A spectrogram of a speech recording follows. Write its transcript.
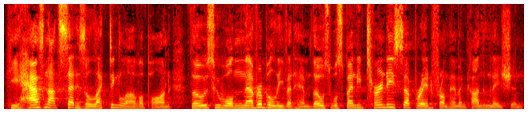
he has not set his electing love upon, those who will never believe in him, those who will spend eternity separated from him in condemnation.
